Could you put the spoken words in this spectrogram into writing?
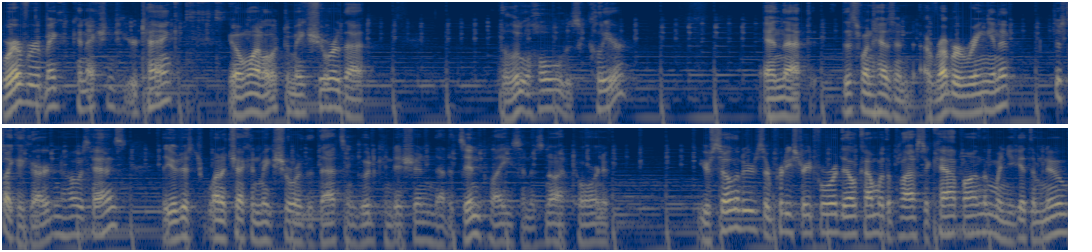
Wherever it makes a connection to your tank, you'll want to look to make sure that the little hole is clear and that this one has an, a rubber ring in it, just like a garden hose has you just want to check and make sure that that's in good condition, that it's in place and it's not torn. Your cylinders are pretty straightforward. They'll come with a plastic cap on them when you get them new.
